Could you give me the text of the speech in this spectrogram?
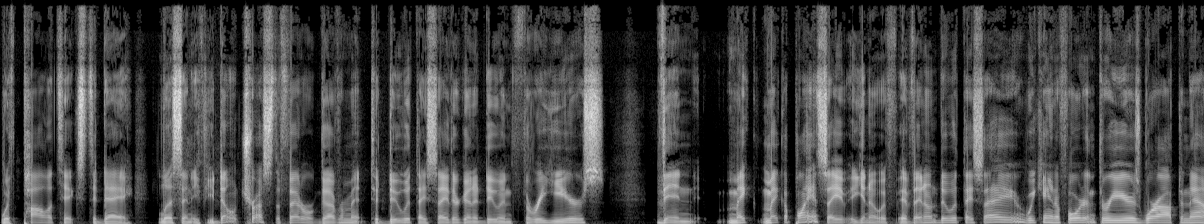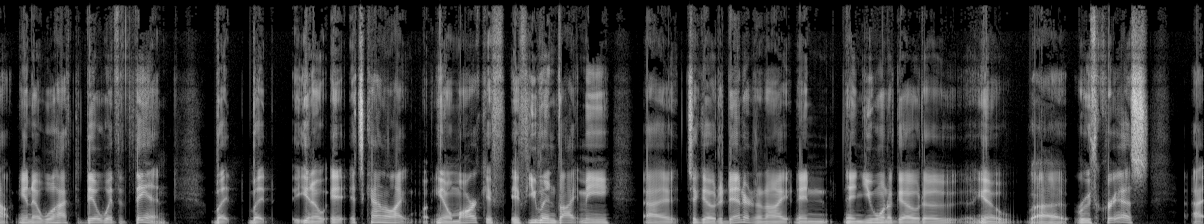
with politics today. Listen, if you don't trust the federal government to do what they say they're going to do in three years, then make make a plan. Say, you know, if, if they don't do what they say or we can't afford it in three years, we're opting out. You know, we'll have to deal with it then. But but you know, it, it's kind of like you know, Mark, if if you invite me uh, to go to dinner tonight and and you want to go to you know uh, Ruth Chris. I,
